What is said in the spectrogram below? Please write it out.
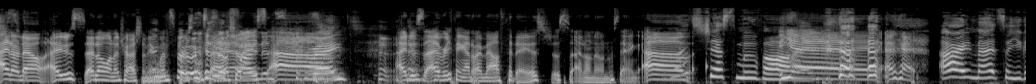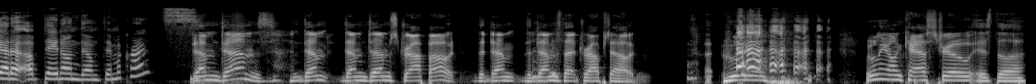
I don't know. I just I don't want to trash anyone's personal style choice. Um, right? I just everything out of my mouth today is just I don't know what I'm saying. Um, Let's just move on. yay. Okay. all right, Matt. So you got an update on them Democrats? Dem Dems, Dem Dem Dems drop out. The Dem the Dems that dropped out. Uh, Julio, Julian Castro is the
